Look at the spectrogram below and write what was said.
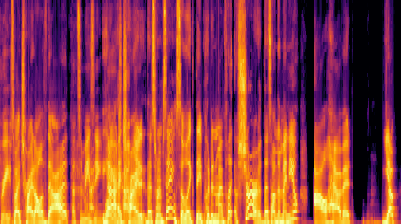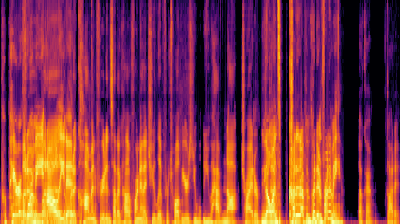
Great. So I tried all of that. That's amazing. While yeah, I tried. That's what I'm saying. So like they put it in my plate. Sure, that's on the menu. I'll have it. Yep, prepare it But for a, me. but I'll a, eat it. But a common fruit in Southern California that you lived for 12 years, you you have not tried or picked No up. one's cut it up and put it in front of me. Okay, got it.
